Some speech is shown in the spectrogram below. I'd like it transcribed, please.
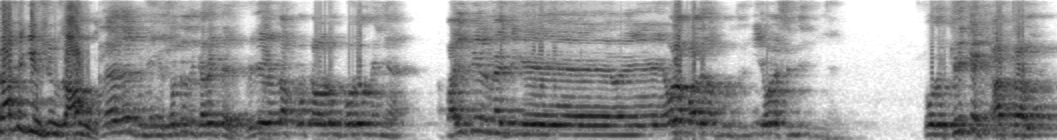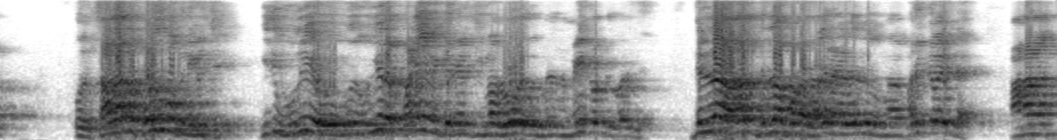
டிராபிக் இஷ்யூஸ் ஆகும். அதாவது நீங்க சொல்றது கரெக்ட் விஜய் வந்தா கூட்டம் வரும் போடும் நீங்க. ஐபிஎல் மேட்சுக்கு எவ்வளவு பாதுகாப்பு கொடுத்துருக்கீங்க எவ்வளவு செஞ்சிருக்கீங்க? ஒரு கிரிக்கெட் ஆற்றால் ஒரு சாதாரண பொழுதுபோக்கு நிகழ்ச்சி. இது உயிர உ- உயிரை பணைய வைக்கிற நிகழ்ச்சி. ரோடு மெயின் ரோட்டுக்கு வருது. தில்லா வராது தில்லா போடாது மறுக்கவே இல்லை. ஆனா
